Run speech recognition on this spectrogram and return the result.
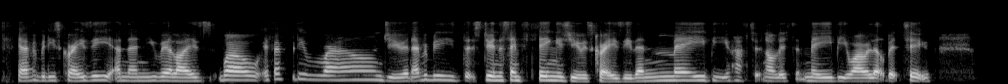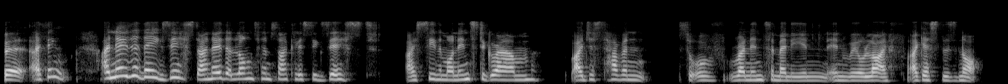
think everybody's crazy, and then you realize, well, if everybody around you and everybody that's doing the same thing as you is crazy, then maybe you have to acknowledge that maybe you are a little bit too. But I think I know that they exist. I know that long term cyclists exist. I see them on Instagram. I just haven't sort of run into many in in real life. I guess there's not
